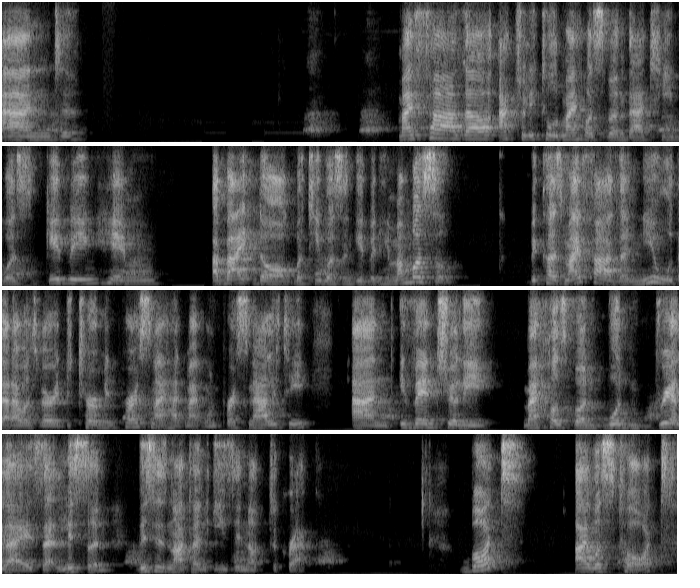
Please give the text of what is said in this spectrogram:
And my father actually told my husband that he was giving him a bite dog, but he wasn't giving him a muzzle. Because my father knew that I was a very determined person. I had my own personality. And eventually, my husband wouldn't realize that, listen, this is not an easy nut to crack. But I was taught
